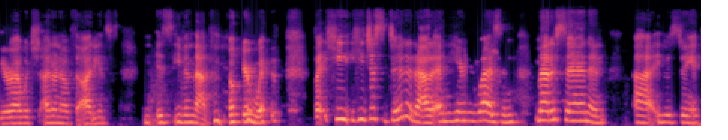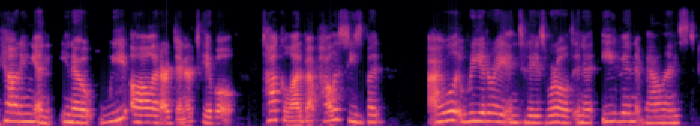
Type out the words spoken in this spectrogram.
era which i don't know if the audience is even that familiar with but he he just did it out and here he was in medicine and uh, he was doing accounting and you know we all at our dinner table talk a lot about policies but i will reiterate in today's world in an even balanced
